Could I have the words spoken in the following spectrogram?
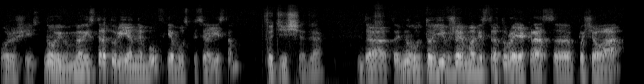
Може 6. Ну, і в магістратурі я не був, я був спеціалістом. Тоді ще, да? Да, то, ну, тоді вже магістратура якраз е, почала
